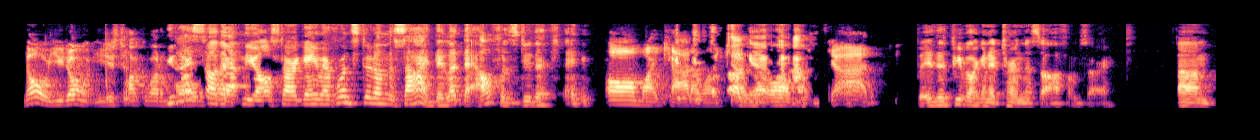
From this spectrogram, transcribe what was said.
No, you don't. You just talk about them. You guys saw that in the All Star game. Everyone stood on the side. They let the alphas do their thing. Oh my god! I want to. Okay. Oh my god! But the people are going to turn this off. I'm sorry. Um,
